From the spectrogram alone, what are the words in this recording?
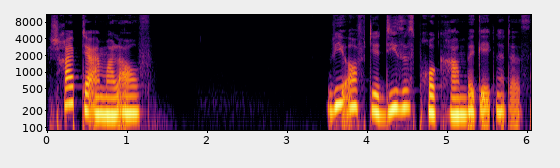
Schreib dir einmal auf, wie oft dir dieses Programm begegnet ist.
